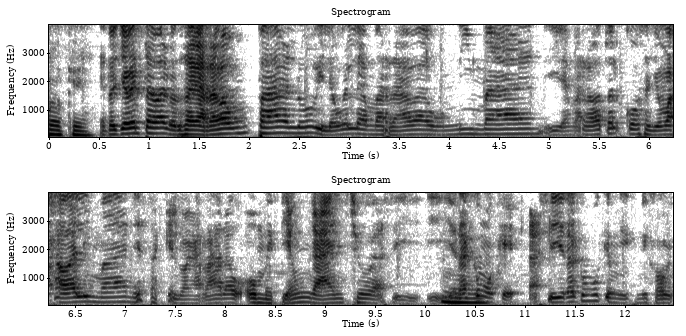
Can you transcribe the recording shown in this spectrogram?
Ok. Entonces yo aventaba algo, entonces agarraba un palo y luego le amarraba un imán y le amarraba tal cosa. Yo bajaba el imán y hasta que lo agarrara o, metía un gancho así. Y era Mm. como que, así era como que mi, mi hobby.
